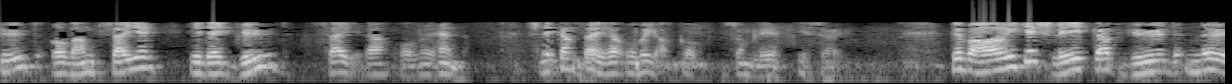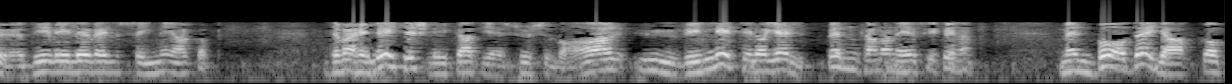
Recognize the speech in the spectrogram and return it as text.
Gud og vant seier idet Gud seira over henne slik han seira over Jakob, som ble Israel. Det var ikke slik at Gud nødig ville velsigne Jakob. Det var heller ikke slik at Jesus var uvillig til å hjelpe den kananeske kvinnen. Men både Jakob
